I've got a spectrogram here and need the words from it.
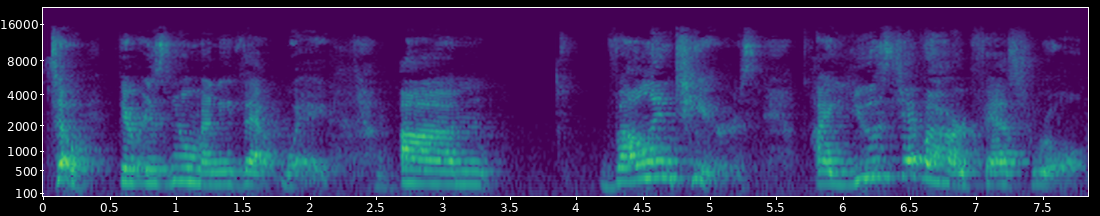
so there is no money that way. Um, volunteers. I used to have a hard, fast rule.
